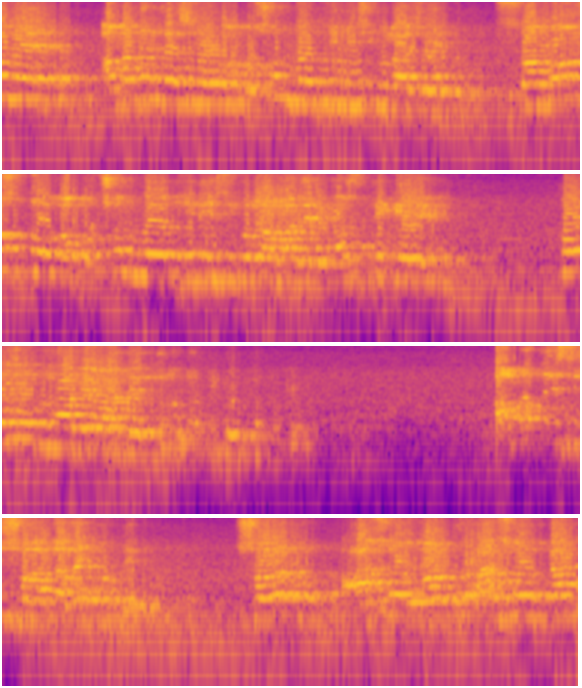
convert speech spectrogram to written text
হবে? আমাদের কাছে জিনিসগুলো আছে। সমস্ত অপছন্দের জিনিসগুলো আমাদের কাছ থেকে পরিপূর্ণভাবে আমাদের করতে হবে। আমাদের সে সলাৎ আদায় করতে আসল অর্থ আসল কাজ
